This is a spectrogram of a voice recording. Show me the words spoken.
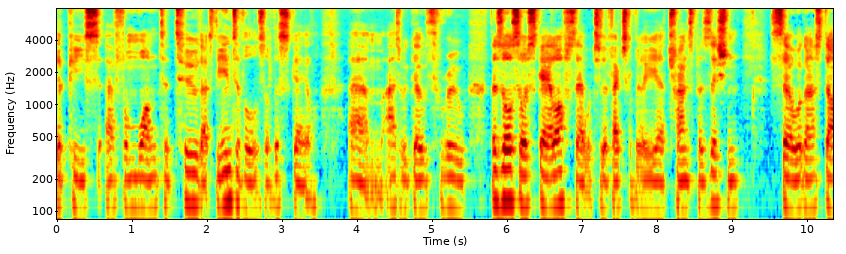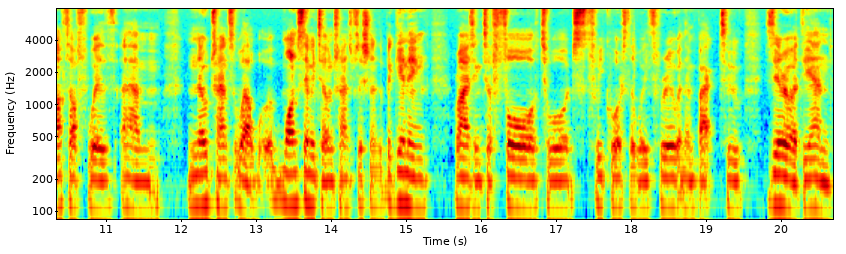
the piece uh, from one to two. That's the intervals of the scale um, as we go through. There's also a scale offset, which is effectively a transposition. So we're going to start off with um, no trans, well, one semitone transposition at the beginning, rising to four towards three quarters of the way through, and then back to zero at the end.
